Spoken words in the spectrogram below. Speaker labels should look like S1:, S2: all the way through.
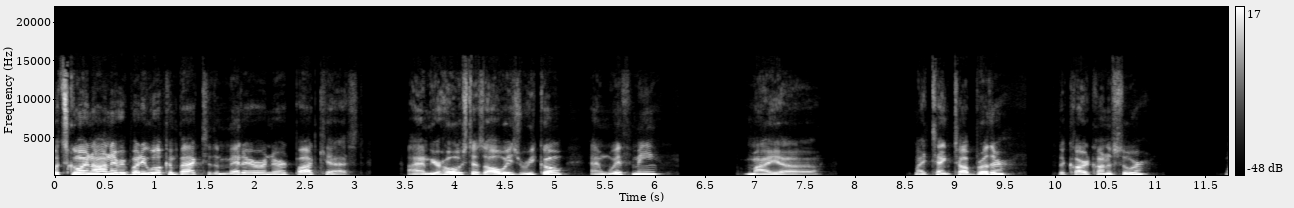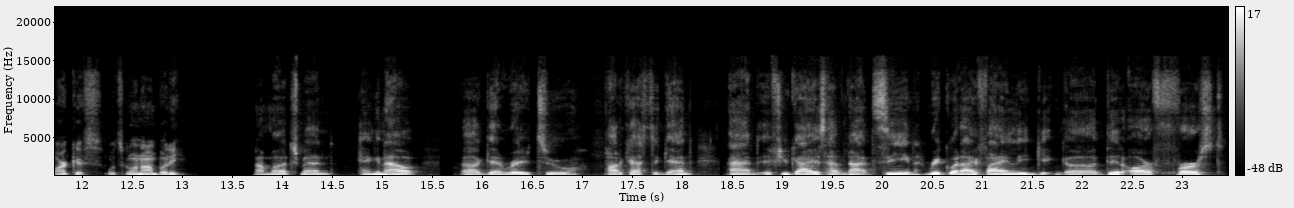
S1: What's going on, everybody? Welcome back to the Meta Era Nerd Podcast. I am your host, as always, Rico, and with me, my uh, my tank top brother, the card connoisseur, Marcus. What's going on, buddy?
S2: Not much, man. Hanging out, uh, getting ready to podcast again. And if you guys have not seen, Rico and I finally get, uh, did our first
